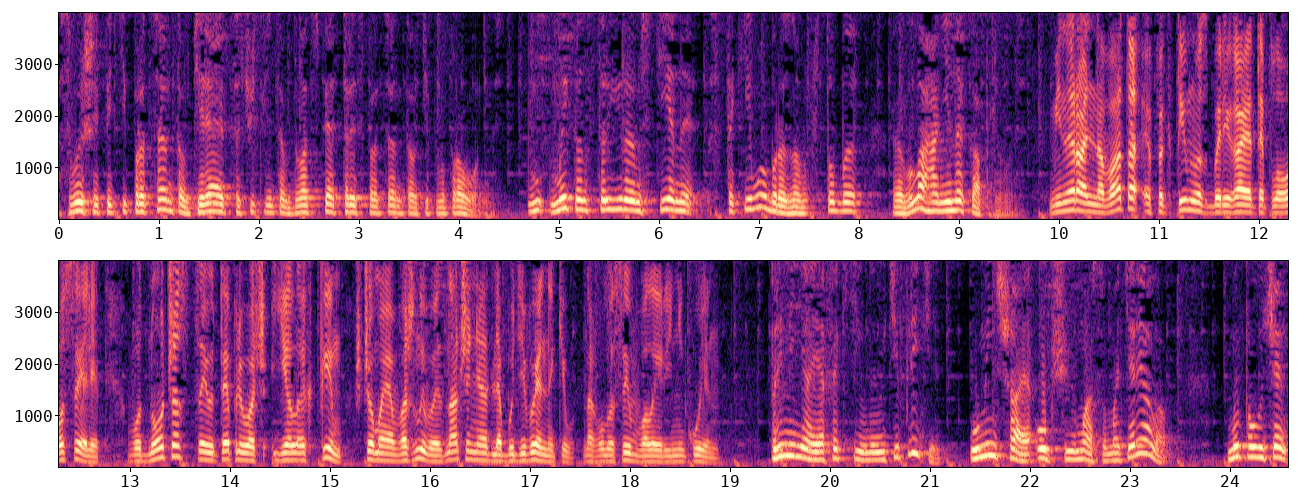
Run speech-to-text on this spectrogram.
свыше 5% теряется чуть ли там 25-30% теплопроводности. М- Мы конструируем стены с таким образом, чтобы э, влага не накапливалась. Мінеральна вата ефективно зберігає тепло оселі. Водночас цей утеплювач є легким, що має важливе значення для будівельників, наголосив Валерій Нікулін. Применяя эффективный утеплитель, уменьшая общую массу материалов, мы получаем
